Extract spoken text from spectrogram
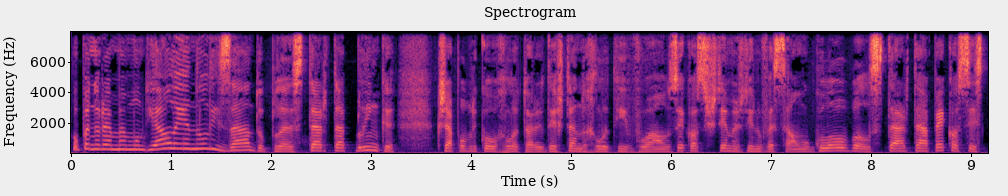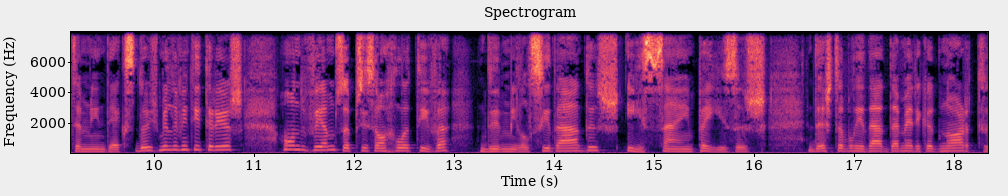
O panorama mundial é analisado pela Startup Blink, que já publicou o relatório deste ano relativo aos ecossistemas de inovação, o Global Startup Ecosystem Index 2023, onde vemos a posição relativa de mil cidades e 100 países. Da estabilidade da América do Norte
